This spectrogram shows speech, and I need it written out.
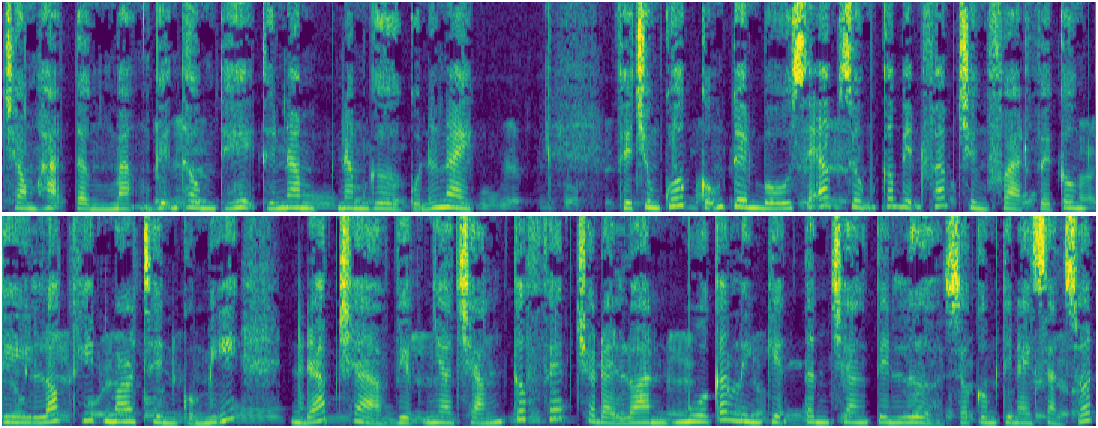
trong hạ tầng mạng viễn thông thế hệ thứ 5 5G của nước này. Phía Trung Quốc cũng tuyên bố sẽ áp dụng các biện pháp trừng phạt với công ty Lockheed Martin của Mỹ để đáp trả việc Nhà Trắng cấp phép cho Đài Loan mua các linh kiện tân trang tên lửa do công ty này sản xuất.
